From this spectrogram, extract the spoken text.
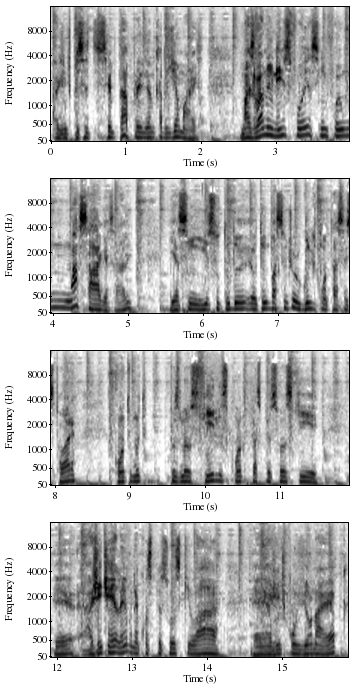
a gente precisa sempre estar aprendendo cada dia mais. Mas lá no início foi assim, foi uma saga, sabe? E assim, isso tudo eu tenho bastante orgulho de contar essa história. Conto muito pros meus filhos, conto para as pessoas que. é, a gente relembra, né, com as pessoas que lá é, a gente conviveu na época.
